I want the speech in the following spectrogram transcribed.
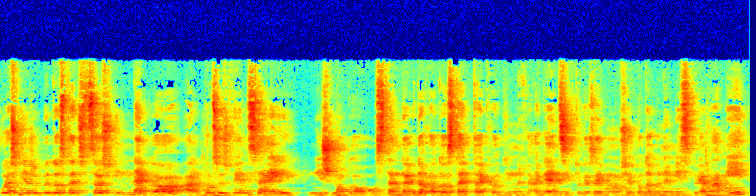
właśnie, żeby dostać coś innego albo coś więcej niż mogą standardowo dostać, tak, od innych agencji, które zajmują się podobnymi sprawami,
